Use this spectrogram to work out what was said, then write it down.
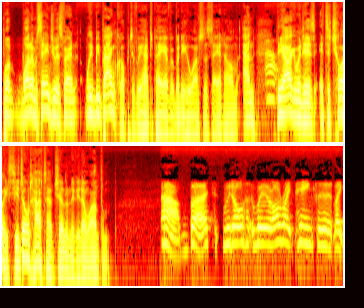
But what I'm saying to you is, Fern, we'd be bankrupt if we had to pay everybody who wants to stay at home. And the argument is, it's a choice. You don't have to have children if you don't want them. Ah, but we'd all we're all right paying for like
